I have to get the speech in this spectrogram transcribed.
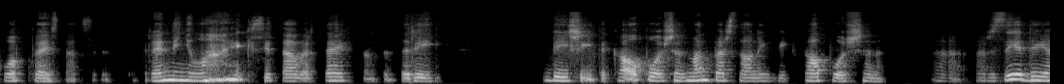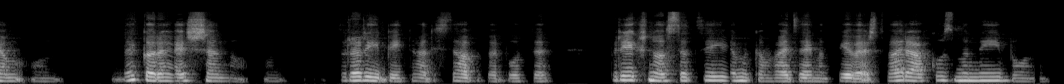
kopējs tāds treniņu laiks, ja tā var teikt. Un tad arī bija šī kalpošana. Man personīgi bija kalpošana ar ziediem un dekorēšanu. Un tur arī bija tādi savi, varbūt, priekšnosacījumi, kam vajadzēja man pievērst vairāk uzmanību, un,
